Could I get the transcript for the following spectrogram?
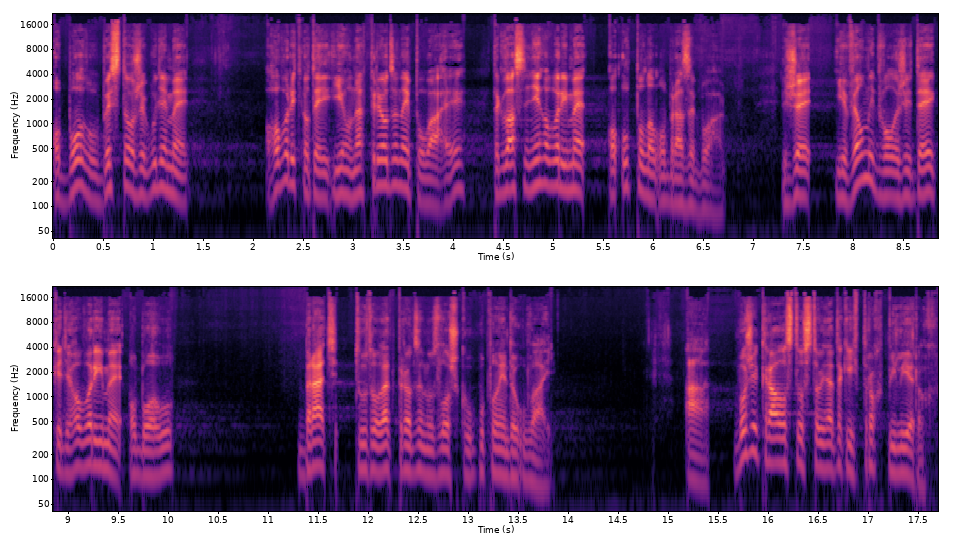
o Bohu bez toho, že budeme hovoriť o tej jeho nadprirodzenej povahe, tak vlastne nehovoríme o úplnom obraze Boha. Že je veľmi dôležité, keď hovoríme o Bohu, brať túto nadprirodzenú zložku úplne do úvahy. A Božie kráľovstvo stojí na takých troch pilieroch.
